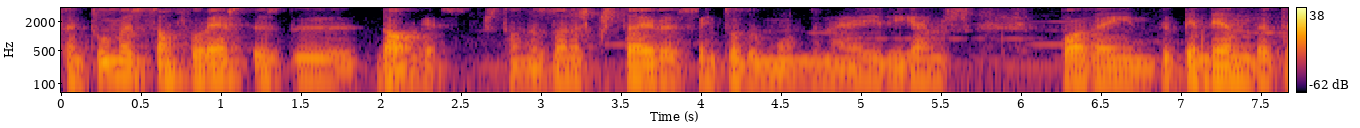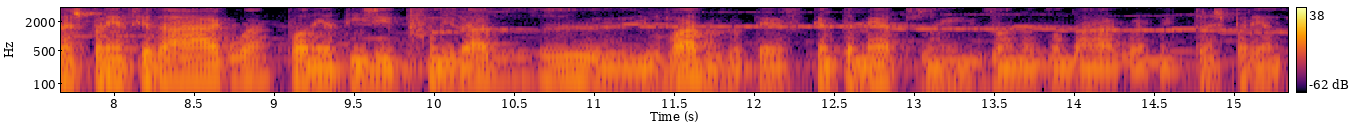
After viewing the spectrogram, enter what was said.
Portanto, umas são florestas de, de algas, que estão nas zonas costeiras em todo o mundo, não é? E digamos, podem, dependendo da transparência da água, podem atingir profundidades eh, elevadas, até 70 metros, em zonas onde a água é muito transparente.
